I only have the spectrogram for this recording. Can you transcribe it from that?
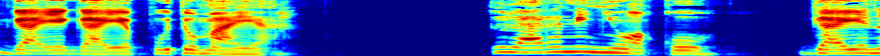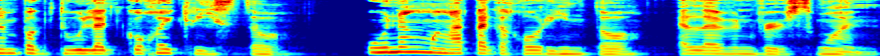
Gaya-gaya puto maya. Tularan ninyo ako, gaya ng pagtulad ko kay Kristo. Unang mga taga-Korinto, 11 verse 1.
